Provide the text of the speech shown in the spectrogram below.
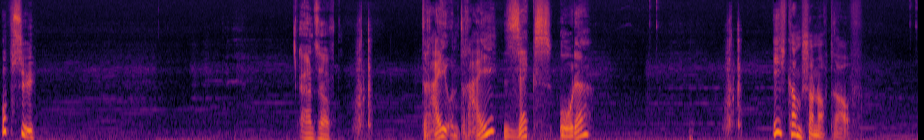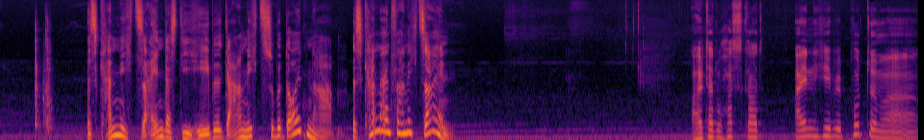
Upsi. Ernsthaft. Drei und drei? Sechs, oder? Ich komm schon noch drauf. Es kann nicht sein, dass die Hebel gar nichts zu bedeuten haben. Es kann einfach nicht sein. Alter, du hast gerade einen Hebel Putte mal.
